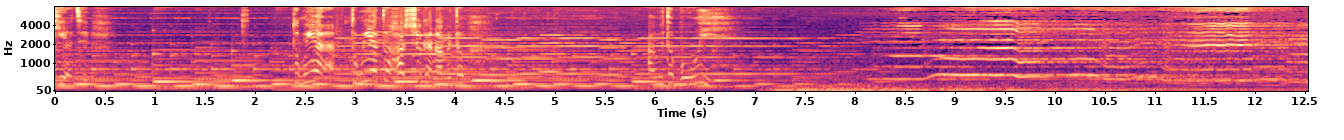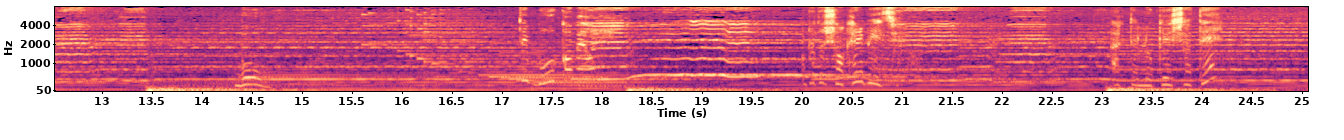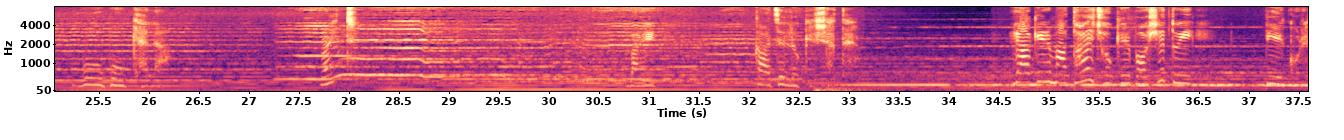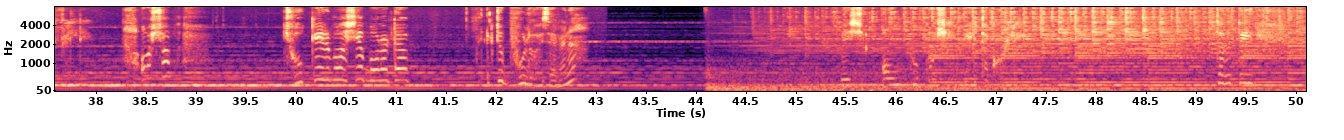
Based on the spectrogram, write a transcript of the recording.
কি আছে? তুমি তুমি এত কেন? আমি তো আমি তো বই। বউ। তুই বউ কবে ওটা তো শখের বিয়ে একটা লোকের সাথে বউ বউ খেলা। রাইট বাড়ির কাজের লোকের সাথে। রাগের মাথায় ঝোঁকের বসে তুই বিয়ে করে ফেললি। অবশ্য ঝোঁকের বসে বলাটা একটু ভুল হয়ে যাবে না? বেশ অল্প বসে বিয়েটা করলি। তবে তুই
